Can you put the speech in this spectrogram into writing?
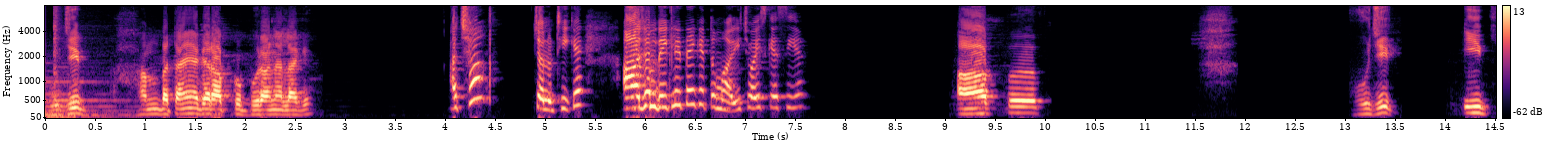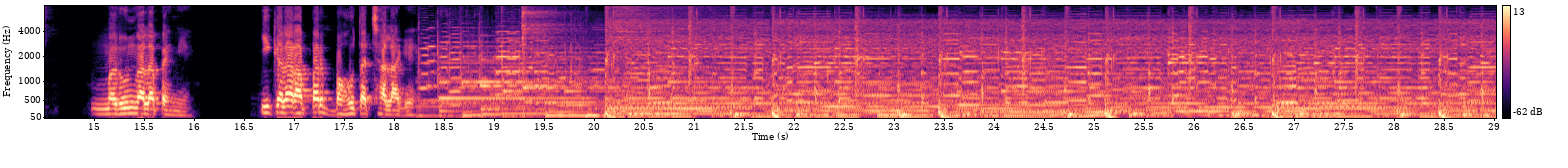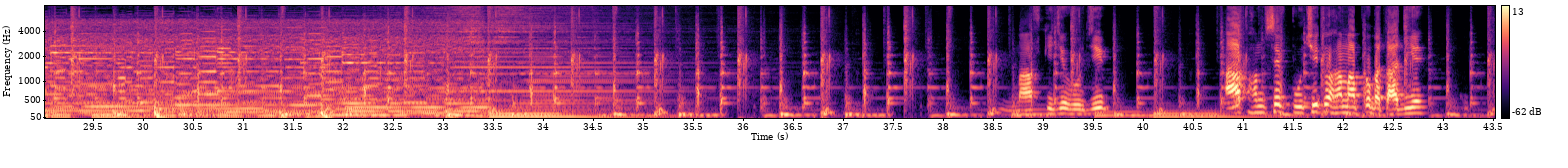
जी हम बताएँ अगर आपको बुरा ना लगे। अच्छा चलो ठीक है। आज हम देख लेते हैं कि तुम्हारी चॉइस कैसी है। आप जी ई मरून वाला पहनिए। ई कलर आप पर बहुत अच्छा लगे है। माफ़ कीजिए हूर जी आप हमसे पूछी तो हम आपको बता दिए।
